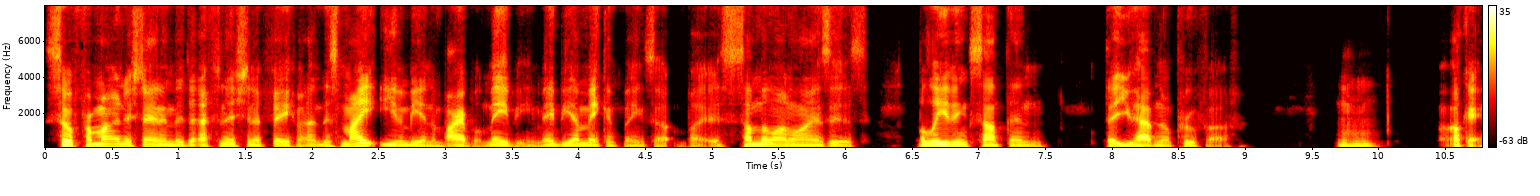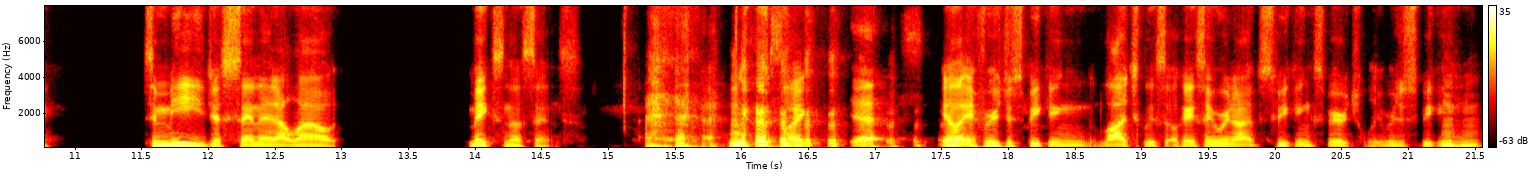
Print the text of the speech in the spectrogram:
so from my understanding the definition of faith man this might even be in the bible maybe maybe i'm making things up but it's something along the lines is believing something that you have no proof of Mm-hmm. okay to me just saying that out loud makes no sense It's like- yeah. yeah, like if we're just speaking logically so okay say we're not speaking spiritually we're just speaking Mhm.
